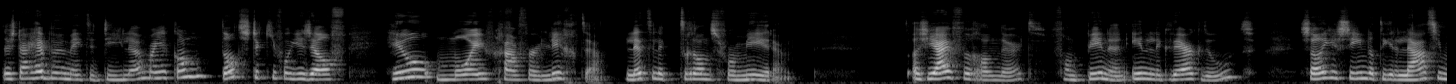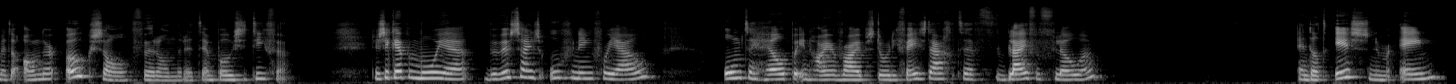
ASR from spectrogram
Dus daar hebben we mee te dealen. Maar je kan dat stukje voor jezelf heel mooi gaan verlichten. Letterlijk transformeren. Als jij verandert van binnen innerlijk werk doet, zal je zien dat die relatie met de ander ook zal veranderen ten positieve. Dus ik heb een mooie bewustzijnsoefening voor jou om te helpen in higher vibes door die feestdagen te blijven flowen. En dat is nummer 1.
